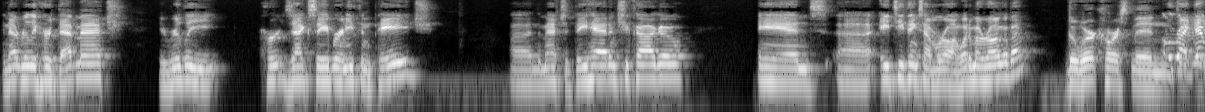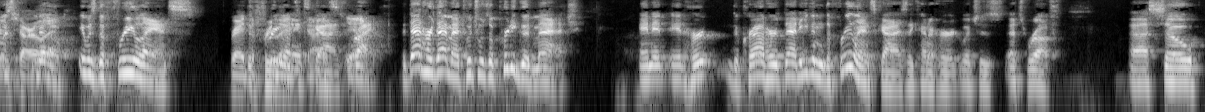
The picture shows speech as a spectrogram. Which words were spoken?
and that really hurt that match. It really hurt Zack Sabre and Ethan Page uh, in the match that they had in Chicago. And uh, At thinks I'm wrong. What am I wrong about? The workhorsemen. Oh, right, that was Charlotte. no, it was the freelance right. The, freelance, guys, yeah. right? But that hurt that match, which was a pretty good match, and it, it hurt the crowd. Hurt that even the freelance guys they kind of hurt, which is that's rough. Uh, so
